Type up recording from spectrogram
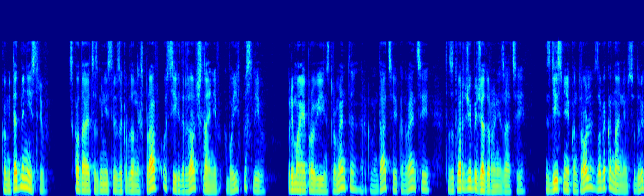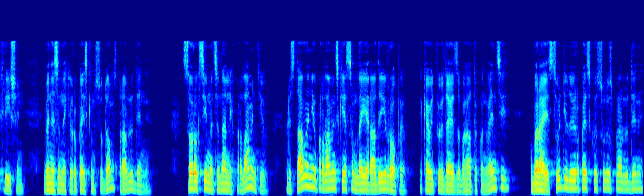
Комітет міністрів складається з міністрів закордонних справ усіх держав-членів або їх послів, приймає правові інструменти, рекомендації, конвенції та затверджує бюджет організації здійснює контроль за виконанням судових рішень, винесених Європейським судом з прав людини. 47 національних парламентів представлені у парламентській асамблеї Ради Європи, яка відповідає за багато конвенцій, обирає суддів до Європейського суду з прав людини,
